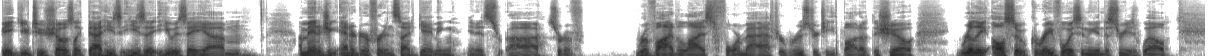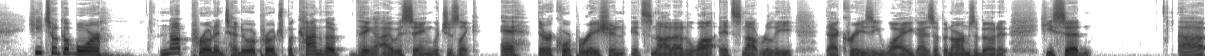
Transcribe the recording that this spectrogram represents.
big YouTube shows like that. He's he's a he was a um a managing editor for Inside Gaming in its uh sort of revitalized format after Rooster Teeth bought out the show. Really, also great voice in the industry as well he took a more not pro Nintendo approach, but kind of the thing I was saying, which is like, eh, they're a corporation. It's not a lot. It's not really that crazy. Why you guys up in arms about it? He said, uh,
